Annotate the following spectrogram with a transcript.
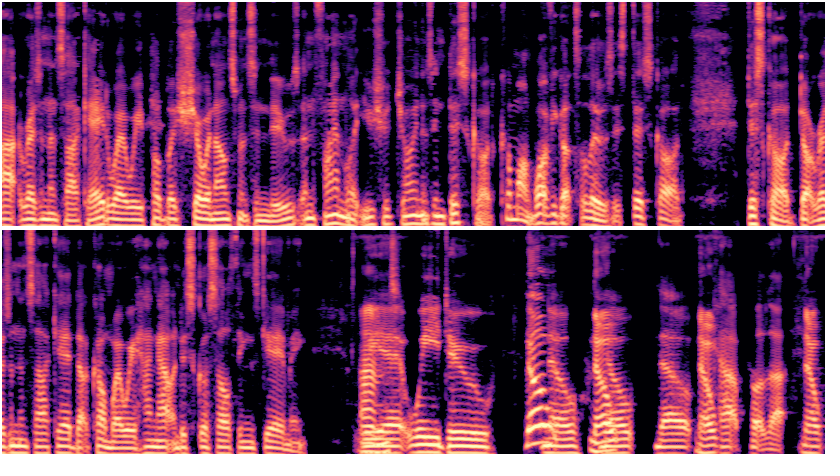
at Resonance Arcade, where we publish show announcements and news. And finally, you should join us in Discord. Come on, what have you got to lose? It's Discord. Discord.resonancearcade.com, where we hang out and discuss all things gaming. We, uh, we do No, no, no, no, no, no. can't put that. no.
